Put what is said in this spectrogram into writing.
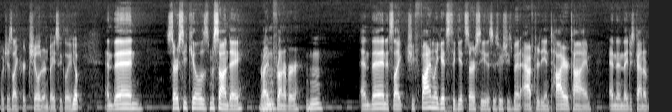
which is like her children basically. Yep. And then Cersei kills Missandei right in front of her. Mhm. And then it's like she finally gets to get Cersei. This is who she's been after the entire time. And then they just kind of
